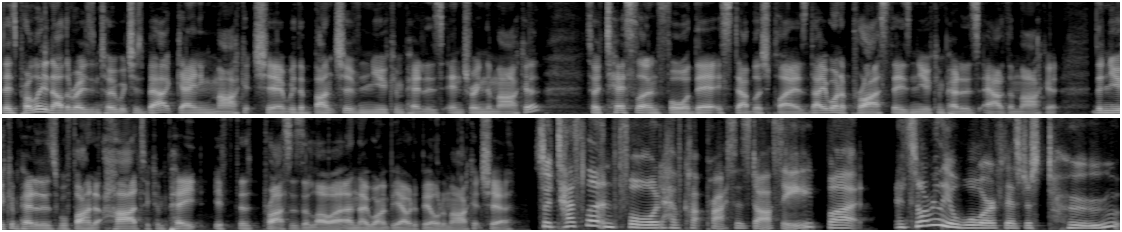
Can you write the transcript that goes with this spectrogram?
There's probably another reason too, which is about gaining market share with a bunch of new competitors entering the market. So Tesla and Ford, they're established players. They want to price these new competitors out of the market. The new competitors will find it hard to compete if the prices are lower and they won't be able to build a market share. So Tesla and Ford have cut prices, Darcy, but it's not really a war if there's just two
